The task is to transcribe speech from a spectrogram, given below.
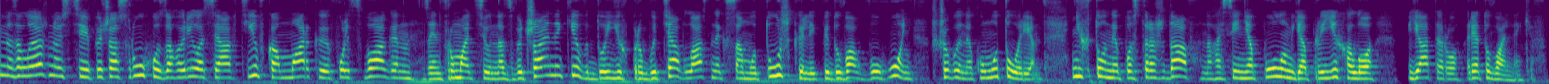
проспекті Незалежності під час руху загорілася автівка марки Volkswagen. За інформацією надзвичайників, до їх прибуття власник самотужки ліквідував вогонь, що виник у моторі. Ніхто не постраждав. На гасіння полум'я приїхало п'ятеро рятувальників.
